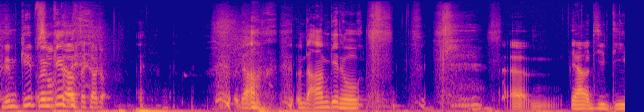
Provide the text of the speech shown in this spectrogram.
mit dem Gips Mit dem Gips. auf der Couch. Der Arm, und der Arm geht hoch. ähm, ja, die, die,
